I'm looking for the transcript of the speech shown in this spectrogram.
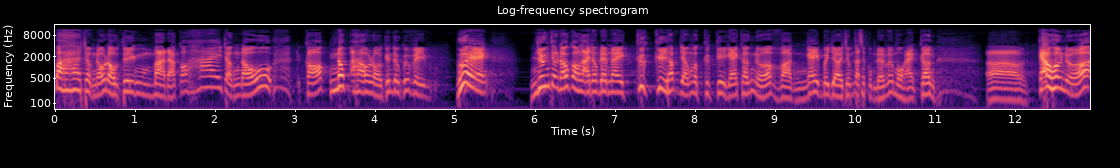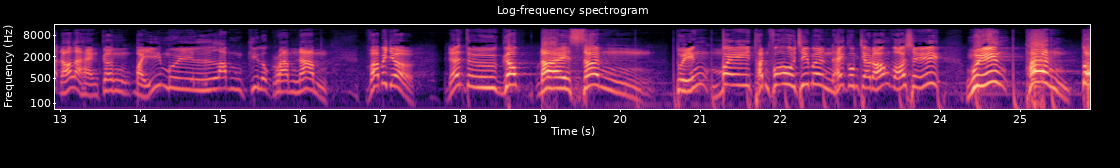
ba trận đấu đầu tiên mà đã có hai trận đấu có knock out rồi. Kính thưa quý vị, hứa hẹn những trận đấu còn lại trong đêm nay cực kỳ hấp dẫn và cực kỳ gay cấn nữa. Và ngay bây giờ chúng ta sẽ cùng đến với một hàng cân uh, cao hơn nữa, đó là hàng cân 75 kg nam. Và bây giờ, đến từ góc Đài Sân tuyển mây thành phố Hồ Chí Minh hãy cùng chào đón võ sĩ Nguyễn Thanh Tu.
